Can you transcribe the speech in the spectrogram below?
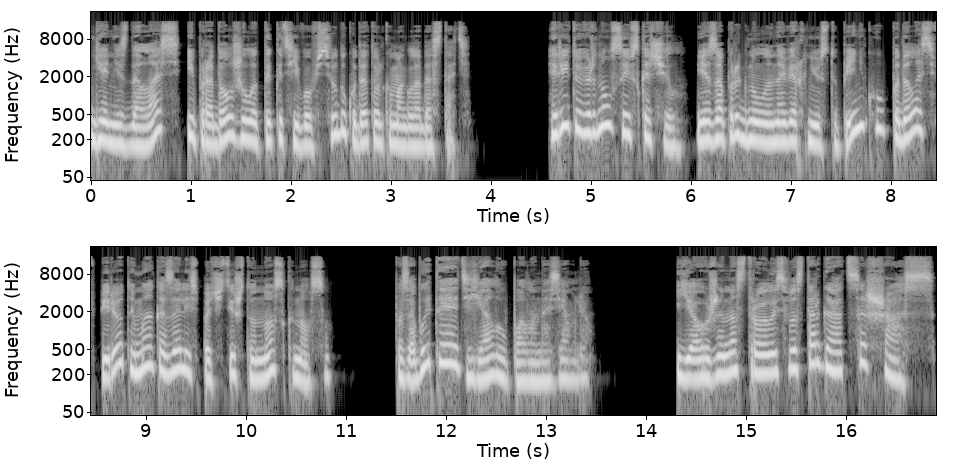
Я не сдалась и продолжила тыкать его всюду, куда только могла достать. Рит увернулся и вскочил. Я запрыгнула на верхнюю ступеньку, подалась вперед, и мы оказались почти что нос к носу. Позабытое одеяло упало на землю. Я уже настроилась восторгаться, Шас.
